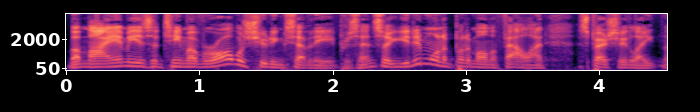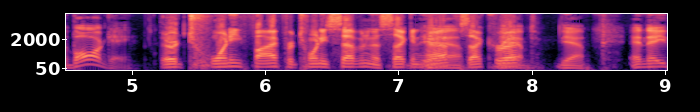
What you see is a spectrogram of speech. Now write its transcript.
But Miami as a team overall was shooting 78%, so you didn't want to put them on the foul line, especially late in the ball game. They were 25 for 27 in the second half. Is that correct? Yeah, yeah. And they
